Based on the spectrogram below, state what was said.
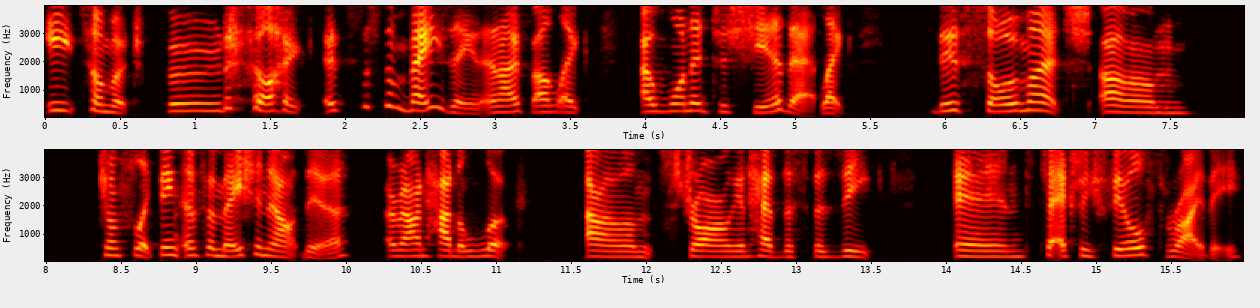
eat so much food. like, it's just amazing. And I felt like I wanted to share that. Like, there's so much um, conflicting information out there around how to look um, strong and have this physique and to actually feel thriving.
